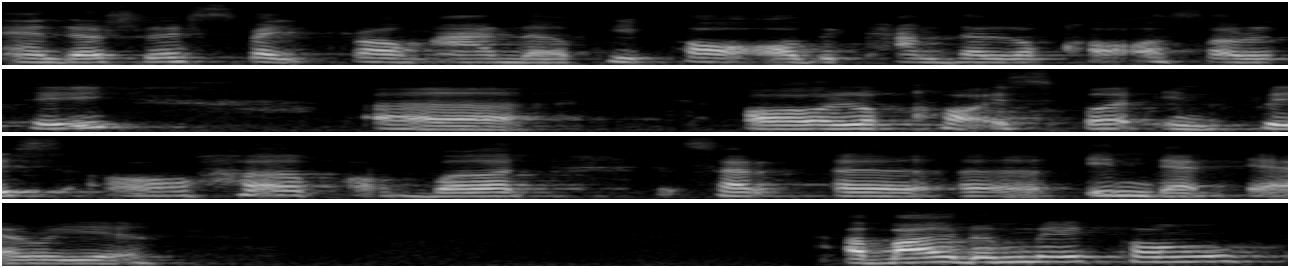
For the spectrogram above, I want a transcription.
and the respect from other people or become the local authority uh, or local expert in fish or herb or bird uh, uh, in that area. About the Mekong,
